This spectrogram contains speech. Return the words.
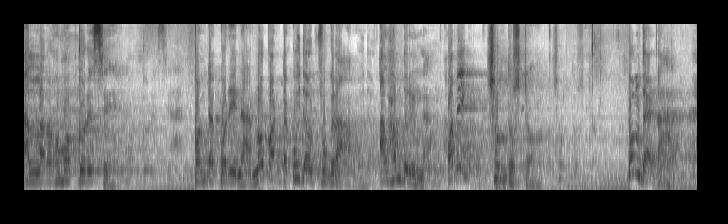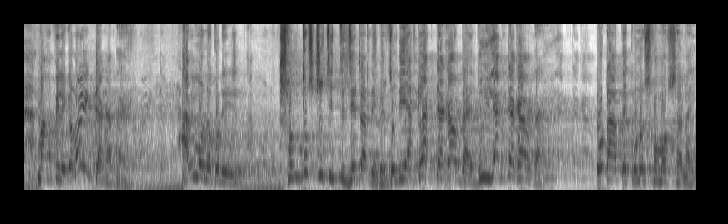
আল্লাহ রহমত করেছে। কন্ট্যাক্ট করি না নো কন্ট্যাক্ট উইদাউট প্রোগ্রাম আলহামদুলিল্লাহ, অনেক সন্তুষ্ট। কম দেয় না। মাহফিলে গেলে অনেক টাকা দেয়। আমি মনে করি সন্তুষ্ট চিত্তে যেটা দেবে, যদি এক লাখ টাকাও দেয়, দুই লাখ টাকাও দেয়, ওটাতে কোনো সমস্যা নাই।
